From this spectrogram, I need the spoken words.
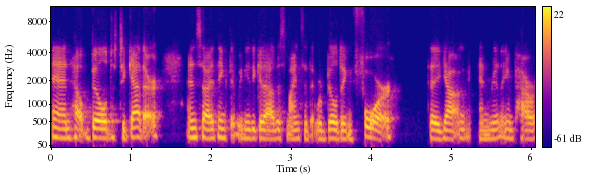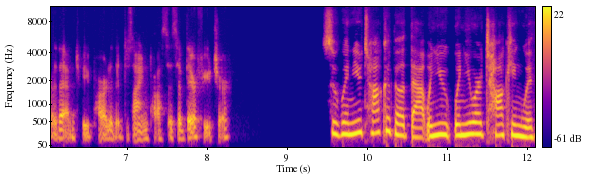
and help build together. And so I think that we need to get out of this mindset that we're building for the young and really empower them to be part of the design process of their future. So when you talk about that, when you when you are talking with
